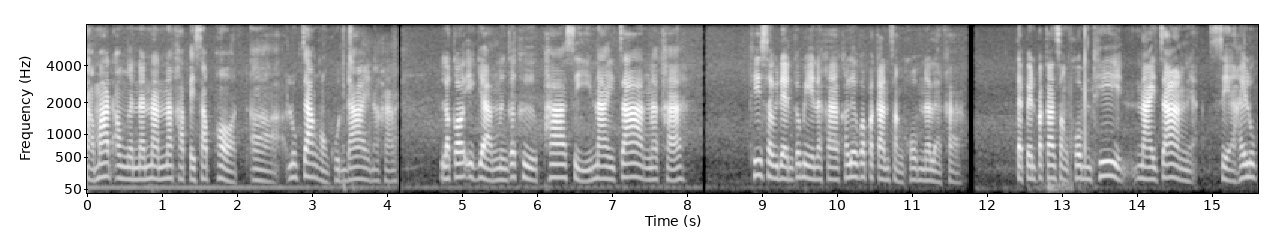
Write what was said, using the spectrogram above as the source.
สามารถเอาเงินนั้นๆนะคะ ไปซัพพอร์ตลูกจ้างของคุณได้นะคะ แล้วก็อีกอย่างหนึ่งก็คือภาษีนายจ้างนะคะ ที่สวีเดนก็มีนะคะเขาเรียกว่าประกันสังคมนั่นแหละค่ะ แต่เป็นประกันสังคมที่นายจ้างเนี่ยเสียให้ลูก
